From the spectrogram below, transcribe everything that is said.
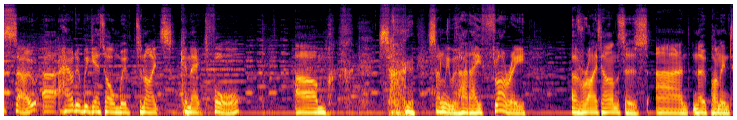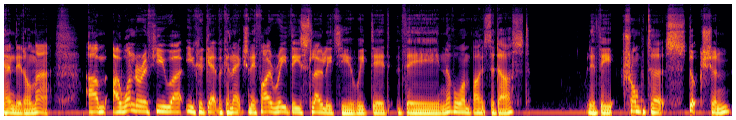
So, uh, how did we get on with tonight's Connect 4? Um, so, suddenly we've had a flurry of right answers, and no pun intended on that. Um, I wonder if you uh, you could get the connection. If I read these slowly to you, we did the Another One Bites the Dust. We did the Trumpeter Stuction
